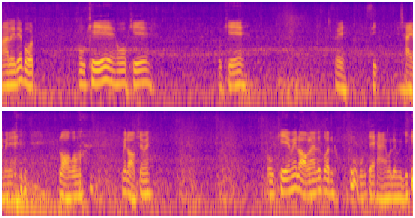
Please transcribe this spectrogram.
มาเลยได้บทโอเค โอเค โอเค เฮ้ย สิ ใช่ไหมเนี่ย หลอกวะไม่หลอกใช่ไหมโอเคไม่หลอกนะทุกคนผมใจหายหมดเลยเมื่อกี้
